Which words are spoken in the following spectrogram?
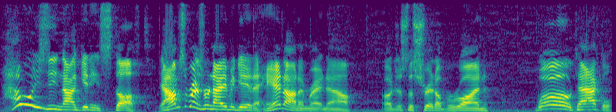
How is he not getting stuffed? Yeah, I'm surprised we're not even getting a hand on him right now. Oh, just a straight up run. Whoa, tackle.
